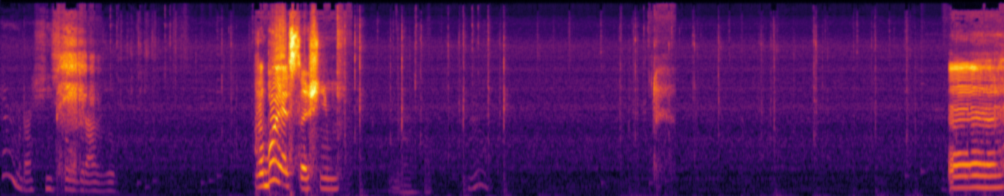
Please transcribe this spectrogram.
Czemu rasistą od razu? No bo jesteś nim. No, tak. no. Eee,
